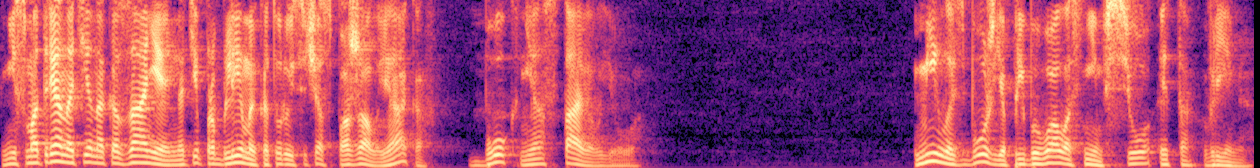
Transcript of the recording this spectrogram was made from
Несмотря на те наказания, на те проблемы, которые сейчас пожал Иаков – Бог не оставил его. Милость Божья пребывала с ним все это время.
